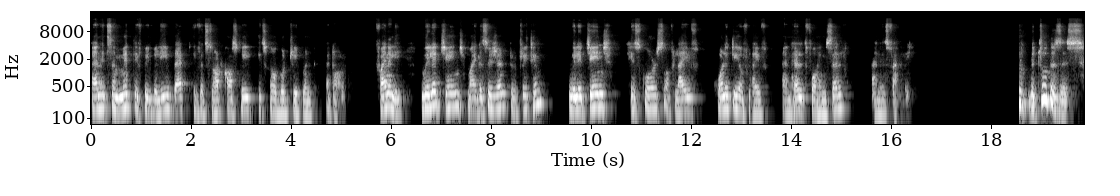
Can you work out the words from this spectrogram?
And it's a myth if we believe that if it's not costly, it's no good treatment at all. Finally, will it change my decision to treat him? Will it change his course of life, quality of life, and health for himself and his family? The truth is this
